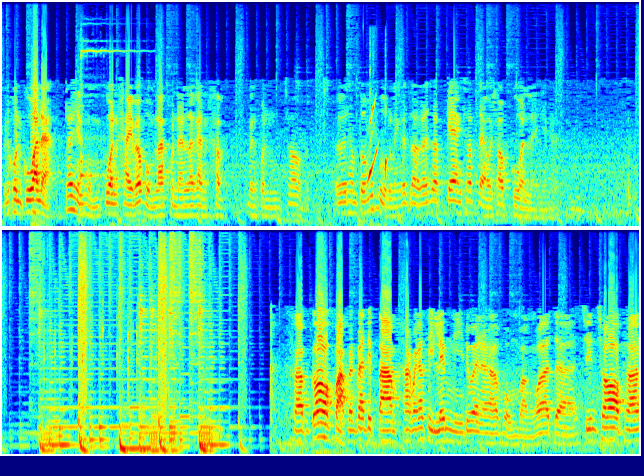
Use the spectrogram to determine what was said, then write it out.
เป็นคนกวนอะ ถ้าเห็นผมกวนใครแปลว่าผมรักคนนั้นแล้วกันครับ เป็นคนชอบแบบเออทำตัวไม่ถูกอะไรก็เราก็ชอบแกล้งชอบแซวชอบกวนอะไรอย่างเงี้ยครับ ครับ ก็ฝากแฟนๆติดตามหากแมกกาซีนเล่มนี้ด้วยนะครับ ผมหวังว่าจะชื่นชอบทั้ง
